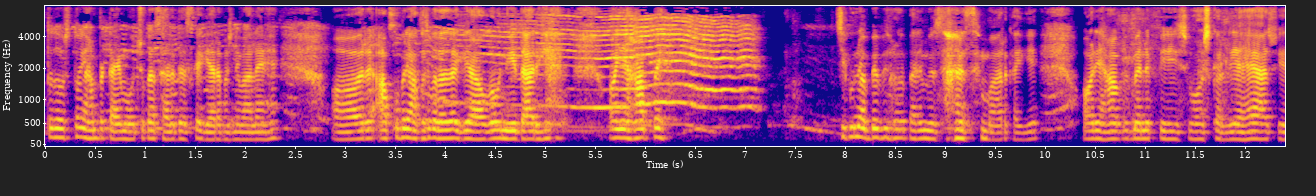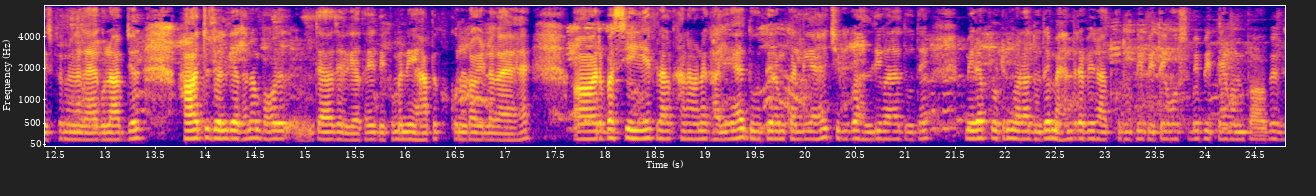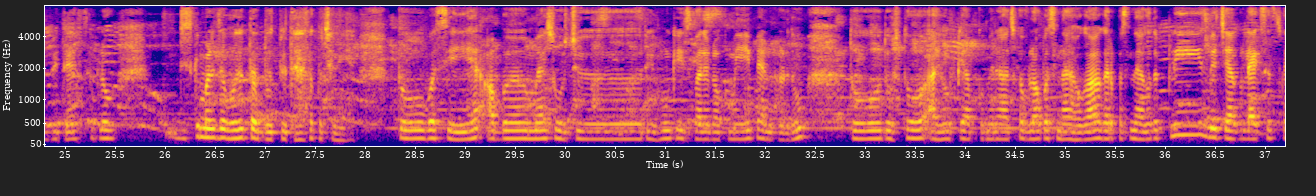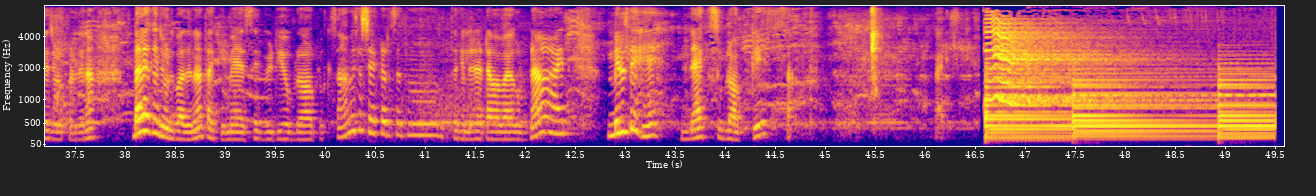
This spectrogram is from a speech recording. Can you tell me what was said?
तो दोस्तों, यहाँ पर टाइम हो चुका है, साढ़े दस के ग्यारह बजने वाले हैं। और आपको मेरी आँखों से पता चल गया होगा, वो नींद आ रही है। और यहाँ पे चिकू ने अभी भी थोड़ा पहले मेरे से मार खाई है। और यहाँ पे मैंने फेस वॉश कर लिया है, आज फेस पे मैंने लगाया गुलाब जल। हाथ जो जल गया था ना, बहुत ज़्यादा जल गया था, ये देखो, मैंने यहाँ पे कोकोनट ऑयल लगाया है। और बस यही है, फ़िलहाल खाना वाना खा लिया है, दूध गर्म कर लिया है। चिकू का हल्दी वाला दूध है, मेरा प्रोटीन वाला दूध है, महेंद्र अभी रात को दूध भी पीते हैं, वो सुबह पीते हैं, मम्मी पापा भी पीते हैं, सब लोग जिसकी मर्ज़ी जब होती तब दूध पीता है, ऐसा कुछ नहीं है। तो बस यही है। अब मैं सोच रही हूँ कि इस वाले ब्लॉग में यही पेन कर दूँ। तो दोस्तों आई होप कि आपको मेरा आज का ब्लॉग पसंद आया होगा। अगर पसंद आया होगा तो प्लीज़ मेरे चैनल को लाइक सब्सक्राइब ज़रूर कर देना। बेल का ज़रूर दबा देना ताकि मैं ऐसे वीडियो ब्लॉग के सामने से शेयर कर सकूँ। तो तक के लिए टाटा बाय गुड नाइट मिलते हैं नेक्स्ट ब्लॉग के साथ।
